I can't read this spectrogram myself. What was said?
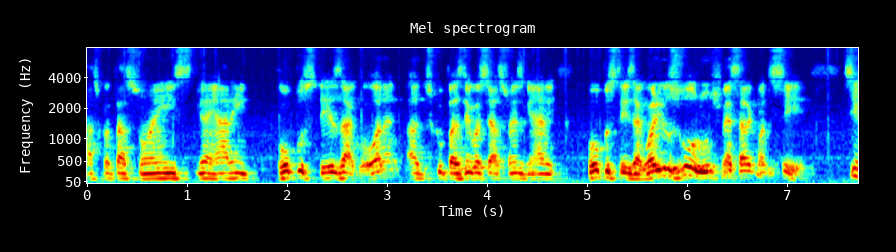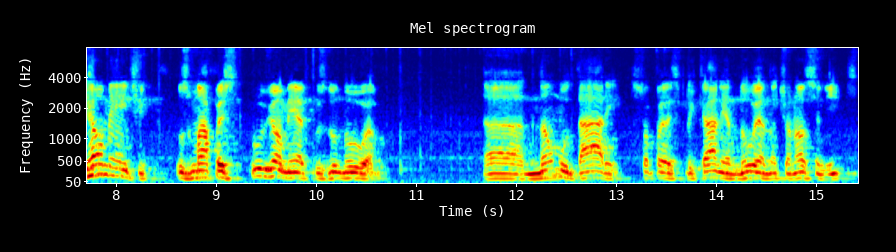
as cotações ganharem robustez agora, a, desculpa, as negociações ganharem robustez agora e os volumes começarem a acontecer. Se realmente os mapas pluviométricos do NOAA uh, não mudarem, só para explicar, né, NOAA é National Oceanic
